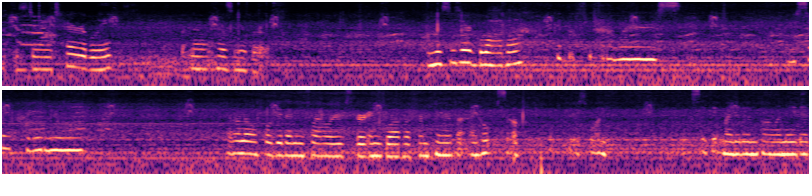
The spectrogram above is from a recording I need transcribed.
Which is doing terribly, but now it has new growth. And this is our guava. Look at the flowers. They're so pretty. I don't know if we'll get any flowers or any guava from here, but I hope so. There's one. Looks like it might have been pollinated.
